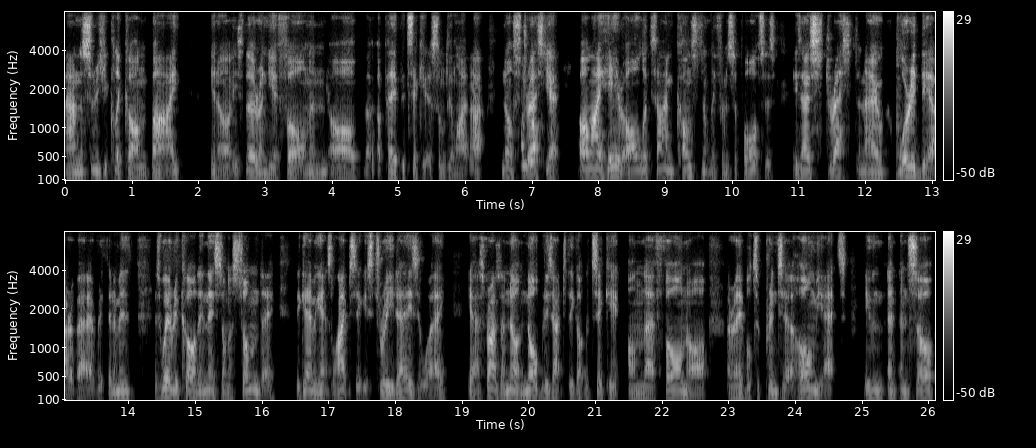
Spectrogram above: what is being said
and as soon as you click on buy, you know, it's there on your phone and or a paper ticket or something like that. No stress yet. All I hear all the time, constantly from supporters, is how stressed and how worried they are about everything. I mean, as we're recording this on a Sunday, the game against Leipzig is three days away yeah, as far as I know, nobody's actually got the ticket on their phone or are able to print it at home yet. Even and, and so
